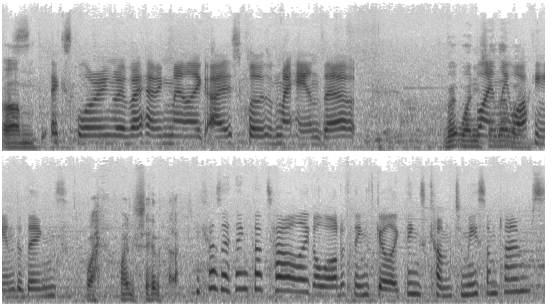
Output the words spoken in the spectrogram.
Um, Exploring by having my like eyes closed and my hands out, why, why do you say blindly walking into things. Why, why do you say that? Because I think that's how like a lot of things go. Like things come to me sometimes.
